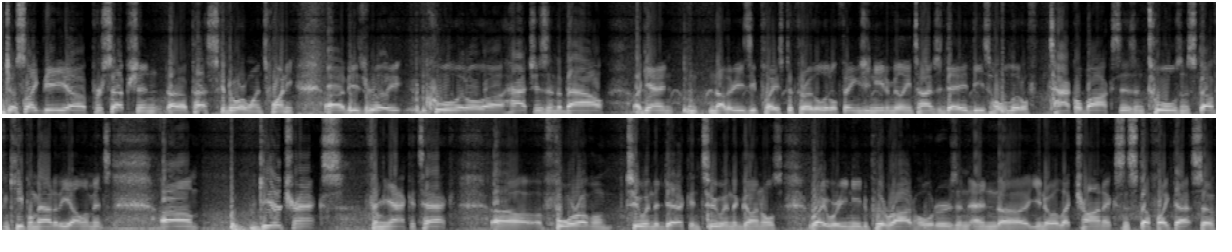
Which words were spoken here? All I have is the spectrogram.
just like the uh, Perception uh, Pescador 120, uh, these really cool little uh, hatches in the bow. Again, another easy place to throw the little things you need a million times a day. These whole little tackle boxes and tools and stuff and keep them out of the elements. Um, gear tracks from YakAttack, uh, four of them, two in the deck and two in the gunnels, right where you need to put rod holders and, and uh, you know electronics and stuff like that. So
